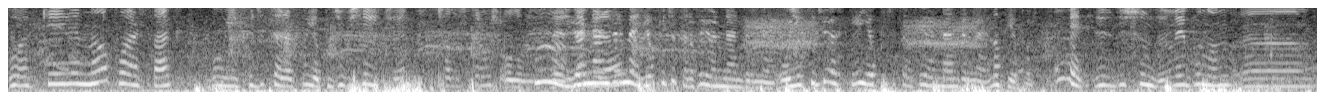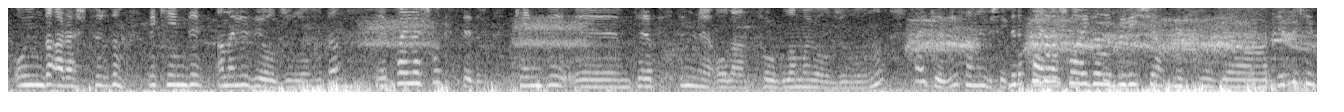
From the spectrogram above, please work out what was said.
bu öfkeyle ne yaparsak bu yıkıcı tarafı yapıcı bir şey için çalıştırmış oluruz. Hmm. Yapıcı tarafı yönlendirme. O yıkıcı öfkeyi yapıcı tarafı yönlendirme. Nasıl yaparız? Evet dü- düşündüm ve bunun e, oyunda araştırdım ve kendi analiz yolculuğumu da e, paylaşmak istedim. Kendi e, terapistimle olan sorgulama yolculuğunu herkesle samimi bir Ne şekilde kadar paylaşmak faydalı istedim. bir iş yapmışsınız ya. Tebrik ediyorum.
